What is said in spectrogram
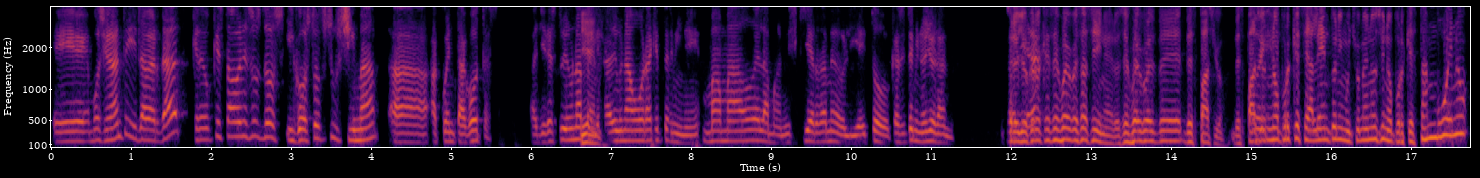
Eh, emocionante y la verdad creo que he estado en esos dos y Ghost of Tsushima a, a cuentagotas. Ayer estuve en una Bien. pelea de una hora que terminé mamado de la mano izquierda, me dolía y todo, casi termino llorando. Pero yo creo que ese juego es así, Nero. Ese juego es de, de espacio. De espacio, no porque sea lento ni mucho menos, sino porque es tan bueno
